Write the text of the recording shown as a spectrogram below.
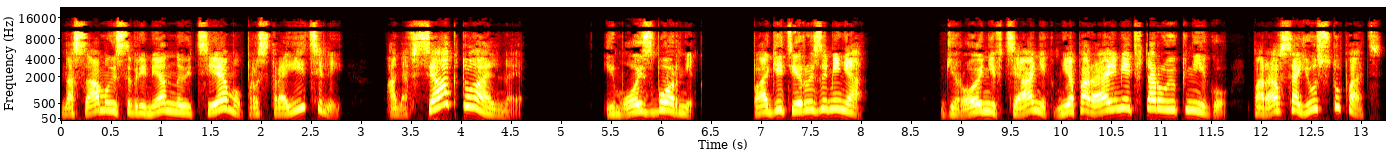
на самую современную тему про строителей, она вся актуальная. И мой сборник. Поагитируй за меня. Герой-нефтяник, мне пора иметь вторую книгу, пора в союз вступать.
